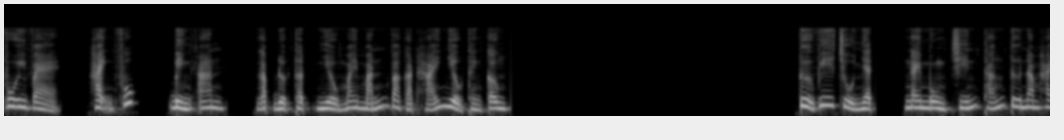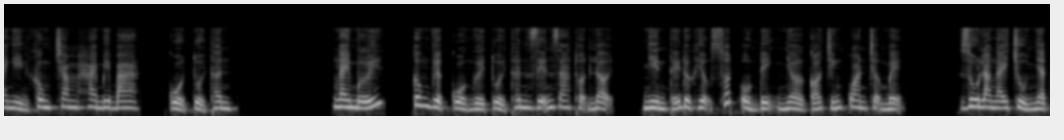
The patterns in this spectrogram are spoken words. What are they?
vui vẻ, hạnh phúc, bình an, gặp được thật nhiều may mắn và gặt hái nhiều thành công. Tử vi chủ nhật, ngày mùng 9 tháng 4 năm 2023 của tuổi thân. Ngày mới, công việc của người tuổi thân diễn ra thuận lợi, nhìn thấy được hiệu suất ổn định nhờ có chính quan trợ mệnh. Dù là ngày chủ nhật,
